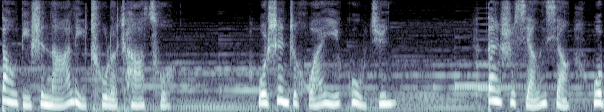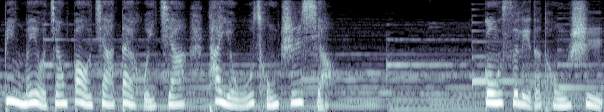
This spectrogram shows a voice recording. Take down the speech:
到底是哪里出了差错？我甚至怀疑顾军，但是想想，我并没有将报价带回家，他也无从知晓。公司里的同事，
